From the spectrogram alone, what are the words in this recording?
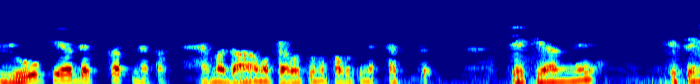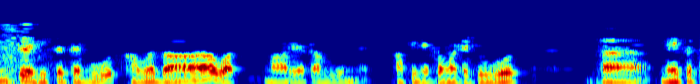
ලෝකය දැක්කත් නැතත් හැමදාම පැවතුණු පවතින ඇත්ත. ඒ කියන්නේ එතෙන්ට හිත තැබුවොත් කවදාවත් මායයට අහු වෙන්නේ නැහැ. අපි නිකමට කිව්වොත් මේකට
